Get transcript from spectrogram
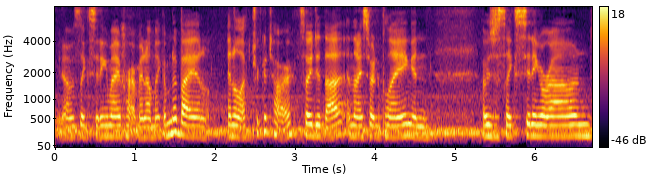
You know, I was like sitting in my apartment. I'm like, I'm gonna buy an, an electric guitar. So I did that and then I started playing and I was just like sitting around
